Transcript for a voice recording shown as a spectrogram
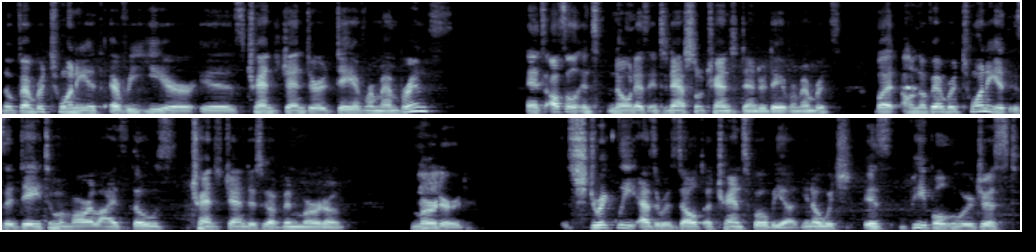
November 20th every year is Transgender Day of Remembrance. And it's also known as International Transgender Day of Remembrance. But on November 20th is a day to memorialize those transgenders who have been murdered murdered strictly as a result of transphobia, you know, which is people who are just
